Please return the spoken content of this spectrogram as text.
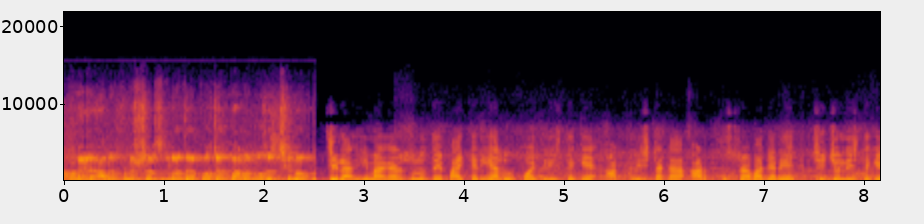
আমাদের আলু কোলেস্ট্রলগুলোতে পর্যাপ্ত আলু মজুদ ছিল। জেলার হিমাগারগুলোতে পাইকারি আলু পঁয়ত্রিশ থেকে আটত্রিশ টাকা আর খুচরা বাজারে ছেচল্লিশ থেকে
